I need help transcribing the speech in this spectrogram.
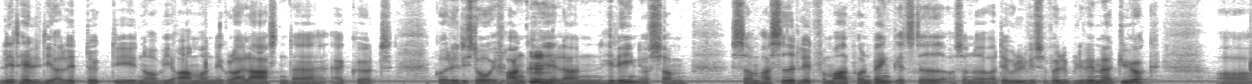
lidt heldige og lidt dygtige, når vi rammer Nikolaj Larsen, der er kørt, gået lidt i stå i Frankrig, eller en Helenius, som, som har siddet lidt for meget på en bænk et sted og sådan noget, og det vil vi selvfølgelig blive ved med at dyrke. Og,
